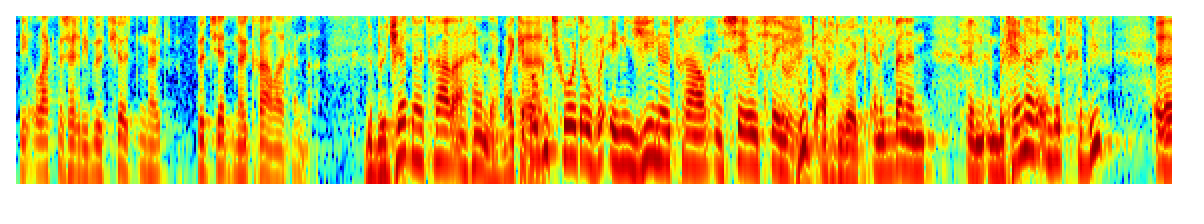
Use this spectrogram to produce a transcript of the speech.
die, laat ik maar zeggen, die budgetneut budgetneutrale agenda. De budgetneutrale agenda. Maar ik heb uh, ook iets gehoord over energie-neutraal en CO2-voetafdruk. En ik ben een, een, een, beginner in dit gebied. Uh,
